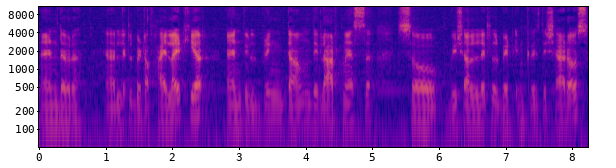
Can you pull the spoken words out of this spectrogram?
and uh, a little bit of highlight here and we will bring down the darkness so we shall little bit increase the shadows.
